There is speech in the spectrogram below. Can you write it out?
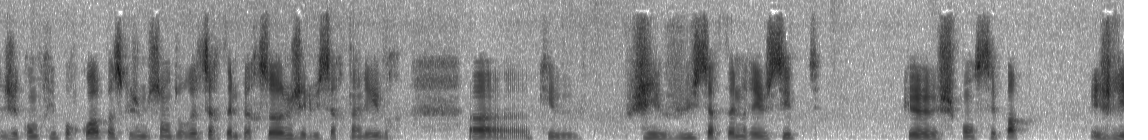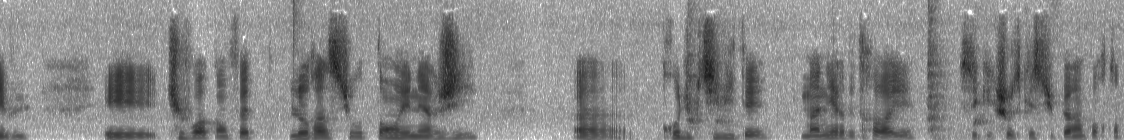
J'ai compris pourquoi, parce que je me suis entouré de certaines personnes, j'ai lu certains livres, euh, j'ai vu certaines réussites que je pensais pas, et je l'ai vu. Et tu vois qu'en fait, le ratio temps-énergie, euh, productivité, manière de travailler, c'est quelque chose qui est super important.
